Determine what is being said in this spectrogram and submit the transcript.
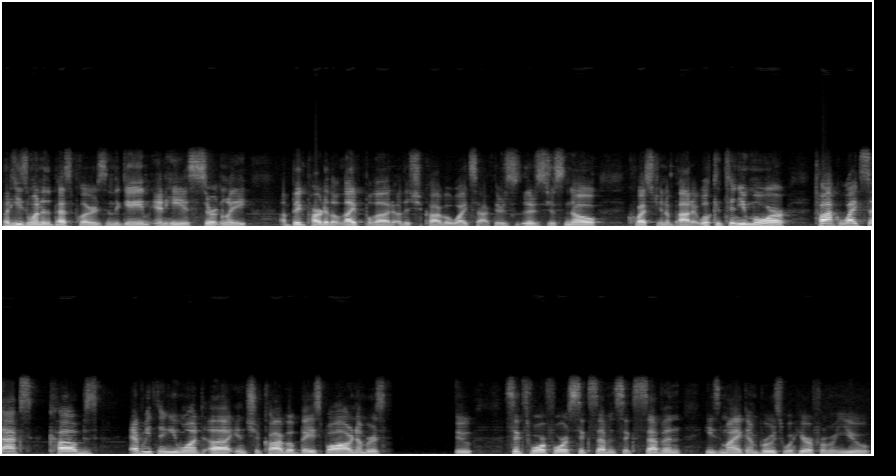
But he's one of the best players in the game, and he is certainly a big part of the lifeblood of the Chicago White Sox. There's there's just no question about it. We'll continue more talk White Sox, Cubs, everything you want uh, in Chicago baseball. Our number is to 644-6767. He's Mike and Bruce. We'll hear from you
